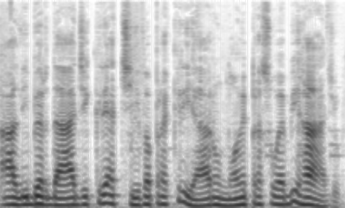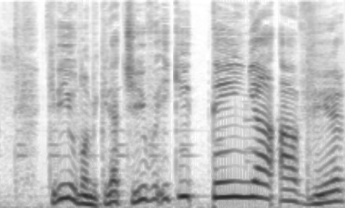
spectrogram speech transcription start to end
a liberdade criativa para criar um nome para sua web rádio. Crie um nome criativo e que tenha a ver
